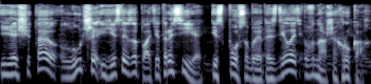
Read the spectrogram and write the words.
И я считаю, лучше, если заплатит Россия, и способы это сделать в наших руках.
